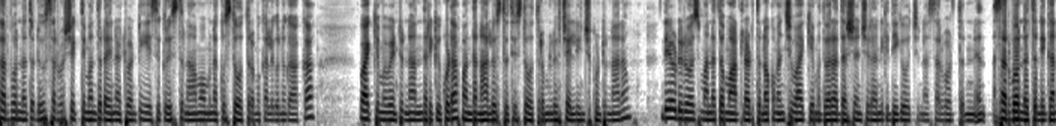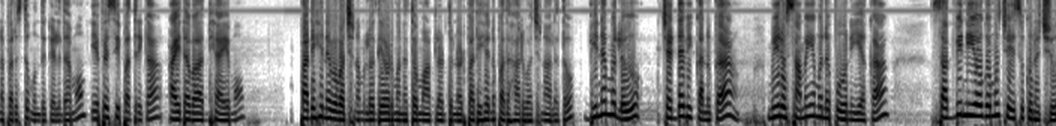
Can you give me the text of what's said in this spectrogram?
సర్వోన్నతుడు సర్వశక్తిమంతుడైనటువంటి యేసుక్రీస్తు నామమునకు స్తోత్రము కలుగునుగాక. వాక్యము వింటున్న అందరికీ కూడా వందనాలు స్థుతి స్తోత్రములు చెల్లించుకుంటున్నాను. దేవుడి రోజు మనతో మాట్లాడుతున్న ఒక మంచి వాక్యము ద్వారా దర్శించడానికి దిగి వచ్చిన సర్వోన్నతుని సర్వోన్నతుని గణపరుస్తూ ముందుకెళ్దాము. ఎఫ్ఎస్సి పత్రిక ఐదవ అధ్యాయము పదిహేనవ వచనంలో దేవుడు మనతో మాట్లాడుతున్నాడు పదిహేను పదహారు వచనాలతో. దినములు చెడ్డవి కనుక మీరు సమయమును పోనీయక సద్వినియోగము చేసుకునుచు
